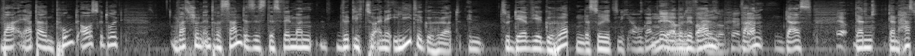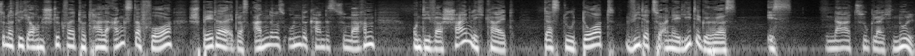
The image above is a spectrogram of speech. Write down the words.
war, er hat da einen Punkt ausgedrückt, was schon interessant ist, ist, dass wenn man wirklich zu einer Elite gehört, in, zu der wir gehörten, das soll jetzt nicht arrogant Nee, klingen, aber aber, das wir war ja waren, so. Ja, waren das, Ja. dann, dann hast du natürlich auch ein Stück weit totale Angst davor, später etwas anderes, Unbekanntes zu machen. Und die Wahrscheinlichkeit, dass du dort wieder zu einer Elite gehörst, ist nahezu gleich null.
